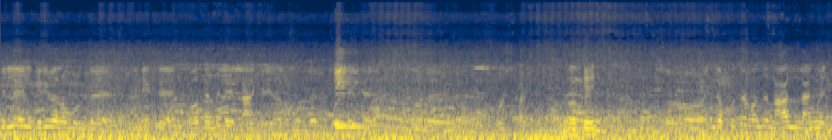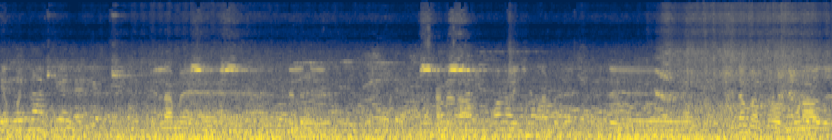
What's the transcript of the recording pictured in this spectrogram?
பிள்ளைகள் கிரிவலம் உண்டு அப்படின்ட்டு கோத்தமில்ல எல்லாம் கிரிவலம் உண்டு சொல்லிட்டு ஒரு போஸ்ட் கார்டு ஓகே ஸோ இந்த புத்தகம் வந்து நாலு லாங்குவேஜ் எல்லாமே தெலுங்கு கன்னடா இங்கிலீஷ் தமிழ். இது சிதம்பரத்தில் ஒரு மூணாவது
